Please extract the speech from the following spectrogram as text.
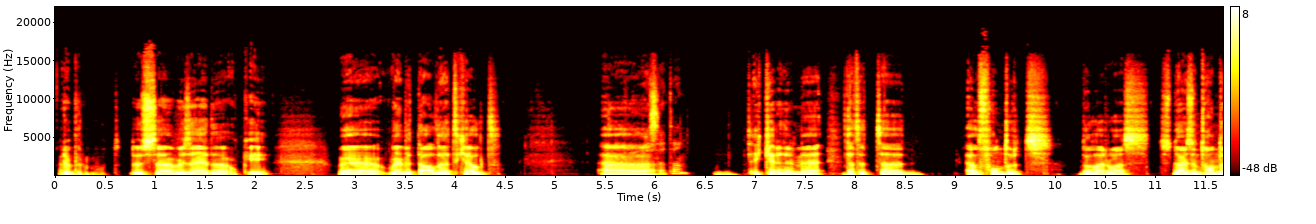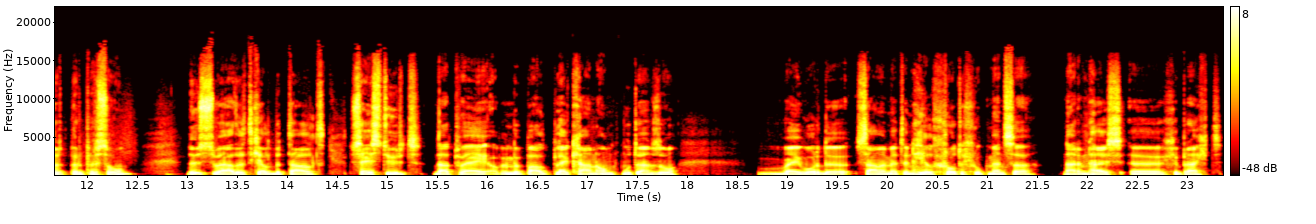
rubberen boot. Dus uh, we zeiden, oké. Okay. Wij, wij betaalden het geld. Hoe was dat dan? Ik herinner me dat het 1100 dollar was. Dus 1100 per persoon. Dus we hadden het geld betaald. Zij hij stuurt dat wij op een bepaald plek gaan ontmoeten en zo. Wij worden samen met een heel grote groep mensen naar een huis uh, gebracht.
